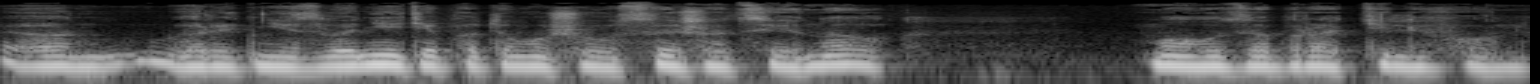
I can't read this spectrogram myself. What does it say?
Он говорит, не звоните, потому что услышат сигнал, могут забрать телефон.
